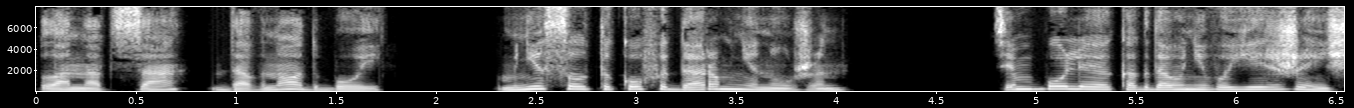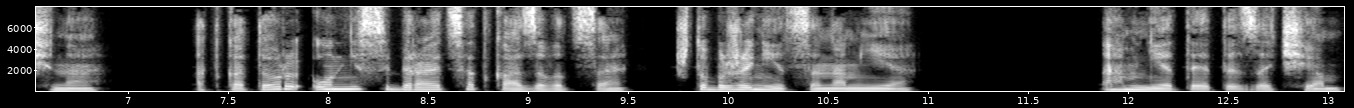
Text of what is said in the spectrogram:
План отца давно отбой. Мне Салтыков и даром не нужен. Тем более, когда у него есть женщина, от которой он не собирается отказываться, чтобы жениться на мне. А мне-то это зачем?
